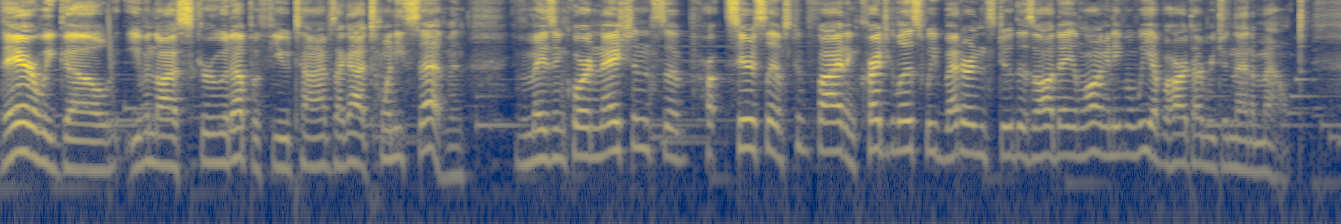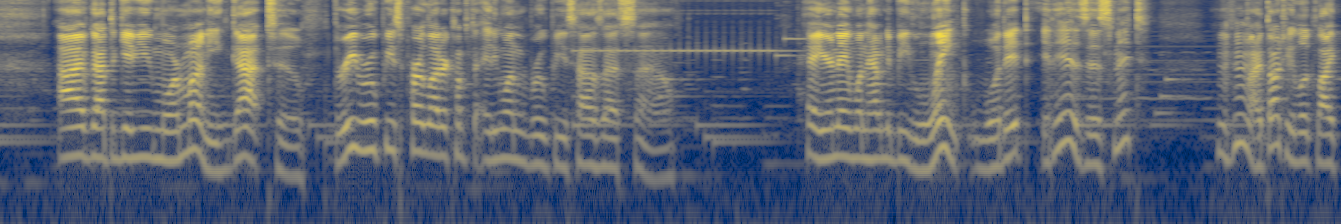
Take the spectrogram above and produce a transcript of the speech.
There we go. Even though I screwed it up a few times, I got 27. Amazing coordination. So seriously, I'm stupefied and credulous. We veterans do this all day long, and even we have a hard time reaching that amount. I've got to give you more money. Got to. Three rupees per letter comes to 81 rupees. How's that sound? Hey, your name wouldn't have to be Link, would it? It is, isn't it? Mm-hmm. I thought you looked like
